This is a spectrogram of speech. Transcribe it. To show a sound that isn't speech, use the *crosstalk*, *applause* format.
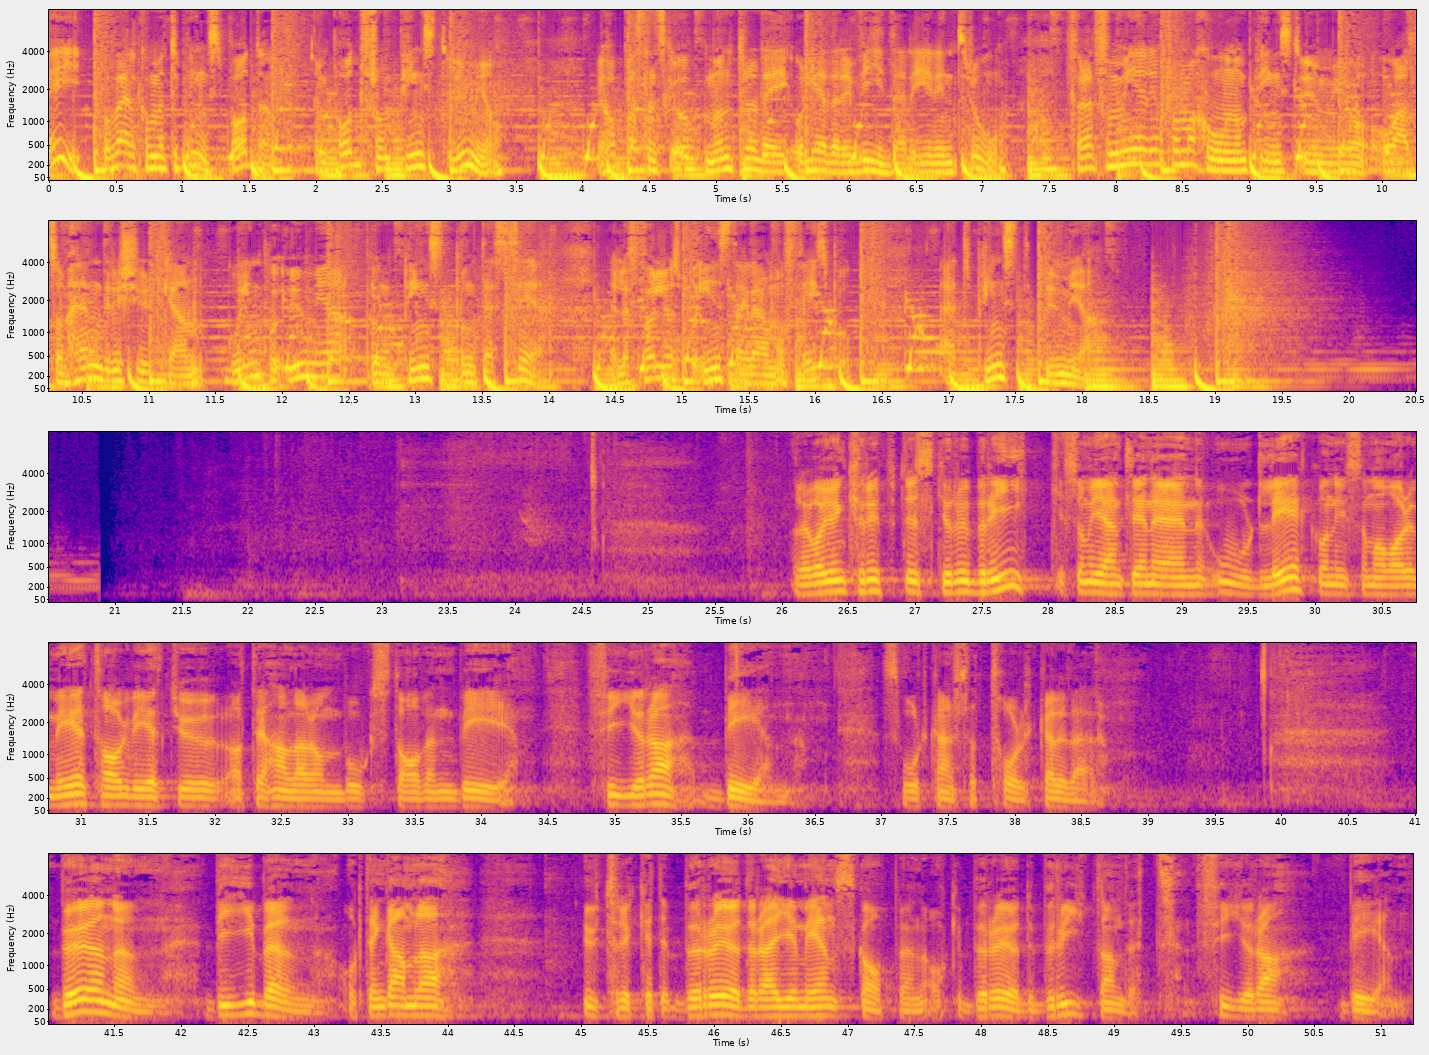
Hej och välkommen till Pingstpodden, en podd från Pingst Umeå. Jag hoppas den ska uppmuntra dig och leda dig vidare i din tro. För att få mer information om Pingst Umeå och allt som händer i kyrkan, gå in på umia.pingst.se eller följ oss på Instagram och Facebook, at Det var ju en kryptisk rubrik som egentligen är en ordlek och ni som har varit med ett tag vet ju att det handlar om bokstaven B. Fyra ben. Svårt kanske att tolka det där. Bönen, Bibeln och den gamla uttrycket brödragemenskapen och brödbrytandet. Fyra ben.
